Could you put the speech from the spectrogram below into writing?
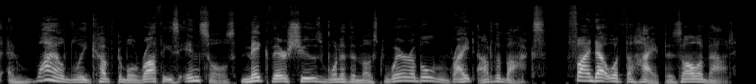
and wildly comfortable Rothy's insoles make their shoes one of the most wearable right out of the box. Find out what the hype is all about.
